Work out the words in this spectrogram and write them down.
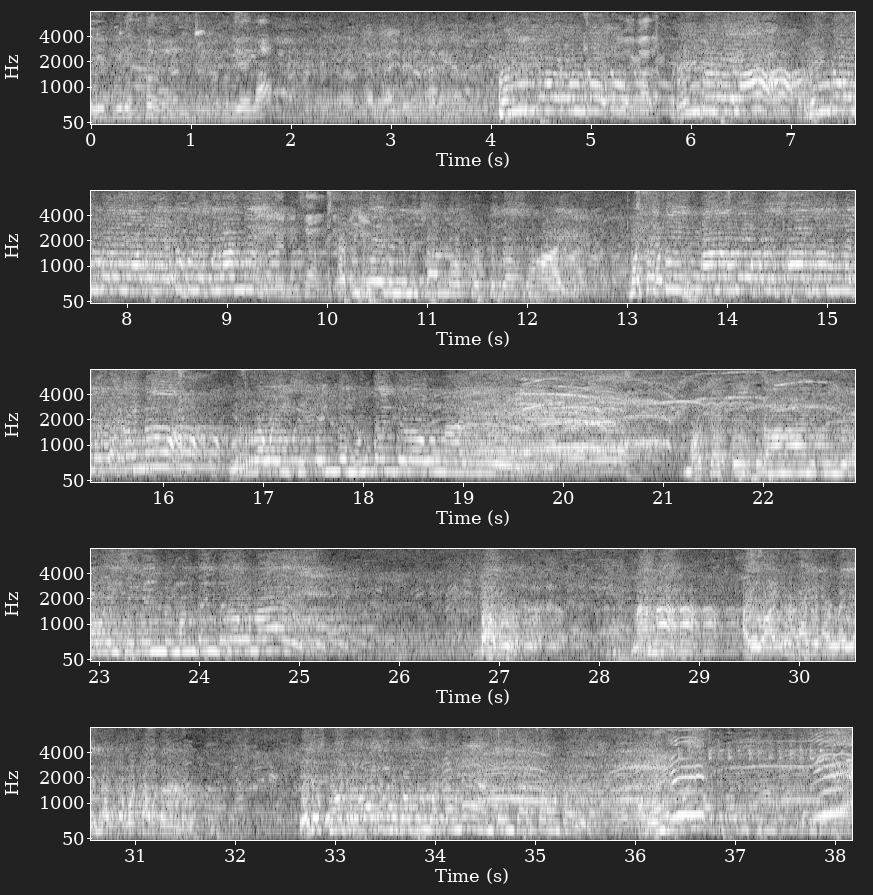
ఇప్పుడు రౌండ్. రెండు వందల యాభై అడుగుల దూరాన్ని ఇరవై నిమిషాలు అంతే పదిహేడు నిమిషాల్లో పూర్తి చేసుకున్నాయి మొదటి స్థానంలో కొనసాగుతున్న జత కన్నా ఇరవై సెకండ్లు ముందంజలో ఉన్నాయి. మొదటి స్థానానికి ఇరవై సెకండ్లు ముందంజలో ఉన్నాయి. బాబు నాన్న అవి వాటర్ ప్యాకెట్ ఉన్నాయి. ఏంది అట్ట కొట్టాడుతున్నాడు ఏదో వాటర్ ప్యాకెట్ల కోసం కొట్టండి అంత ఇంత అర్థం ఉంటుంది. అది రెండు రూపాయలు వాటర్ ప్యాకెట్స్ దానికోసం కొడతారు.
